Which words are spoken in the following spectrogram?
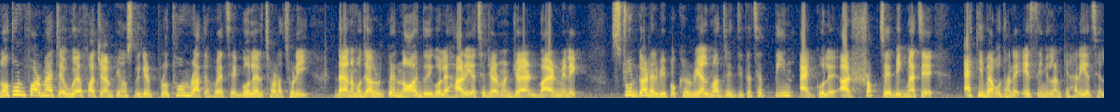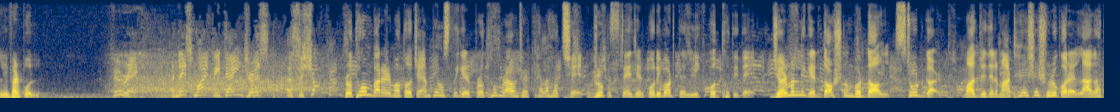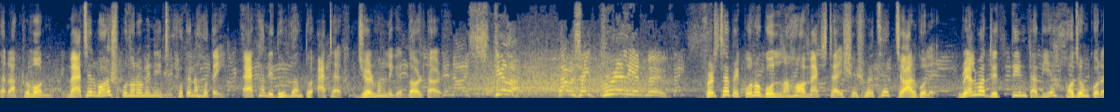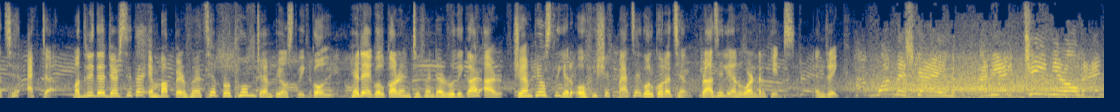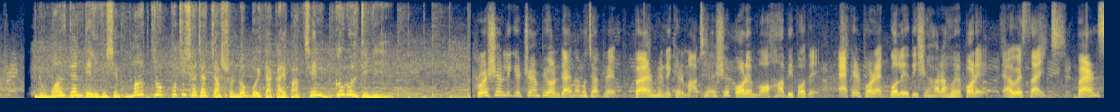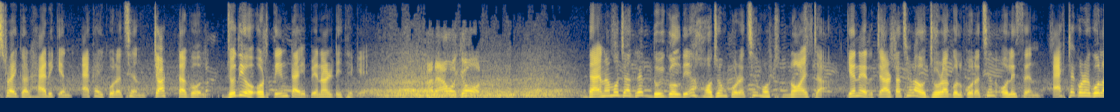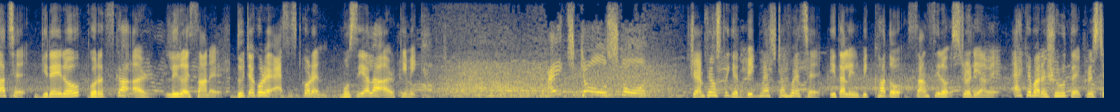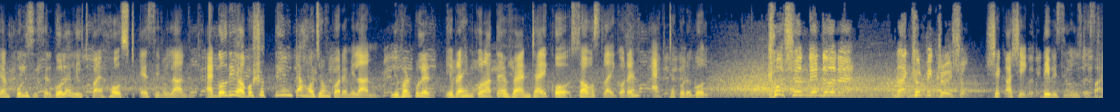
নতুন ফরম্যাটে UEFA champions লিগের প্রথম রাতে হয়েছে গোলের ছড়াছড়ি। ডায়নামো জাগরেবকে নয় দুই গোলে হারিয়েছে জার্মান জয়েন্ট বায়ার্ন মিনিক স্টুটগার্ডের বিপক্ষে রিয়াল মাদ্রিদ জিতেছে তিন এক গোলে। আর সবচেয়ে বিগ ম্যাচে একই ব্যবধানে এসি মিলানকে হারিয়েছে Liverpool. Furyk, and this might be dangerous as the shot comes. প্রথমবারের মতো চ্যাম্পিয়ন্স লিগের প্রথম রাউন্ডের খেলা হচ্ছে গ্রুপ স্টেজের পরিবর্তে লিগ পদ্ধতিতে। জার্মান লিগের দশ নম্বর দল স্টুটগার্ট মাদ্রিদের মাঠে এসে শুরু করে লাগাতার আক্রমণ। ম্যাচের বয়স পনেরো মিনিট হতে না হতেই এক হালি দুর্দান্ত অ্যাটাক জার্মান লিগের দলটার। ফার্স্ট হাফে কোনো গোল না হওয়া ম্যাচটাই শেষ হয়েছে চার গোলে। রিয়াল মাদ্রিদ তিনটা দিয়ে হজম করেছে একটা। মাদ্রিদের জার্সিতে এমবাপ্পের হয়েছে প্রথম চ্যাম্পিয়ন্স লিগ গোল। হেডে গোল করেন ডিফেন্ডার রুদিগার আর চ্যাম্পিয়ন্স লিগের অভিষেক ম্যাচে গোল করেছেন Brazilian wonder kids Endrick. Have won this game, and the 18-year-old Endrick Walton television মাত্র পঁচিশ হাজার চারশো নব্বই টাকায় পাচ্ছেন গুগল টিভি ক্রোয়েশিয়ান লিগের চ্যাম্পিয়ন ডায়নামো জাগ্রেব বায়ার্ন মিউনিখের মাঠে এসে পড়ে মহা বিপদে। একের পর এক গোলে দিশেহারা হয়ে পড়ে। Away side Bayern striker Harry Kane একাই করেছেন চারটা গোল যদিও ওর তিনটাই পেনাল্টি থেকে। ডায়নামো জাগ্রেব দুই গোল দিয়ে হজম করেছে মোট নয়টা। কেনের চারটা ছাড়াও জোড়া গোল করেছেন ওলিসেন। একটা করে গোল আছে গিরেইরো গোরেৎস্কা আর লিরয় সানের। দুইটা করে অ্যাসিস্ট করেন মুসিয়ালা আর কিমিক. চ্যাম্পিয়ন্স লিগের বিগ ম্যাচটা হয়েছে ইতালির বিখ্যাত সানসিরো স্টেডিয়ামে একেবারে শুরুতে ক্রিস্টিয়ান পুলিসিসের গোলে লিড পায় হোস্ট এসি মিলান এক গোল দিয়ে অবশ্য তিনটা হজম করে মিলান। লিভারপুলের ইব্রাহিম কোনাতে ভ্যান ডাইক ও সবসলাই করেন একটা করে গোল। Cushioned into the net. That could be crucial. Sheikh Ashik DBC news desk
